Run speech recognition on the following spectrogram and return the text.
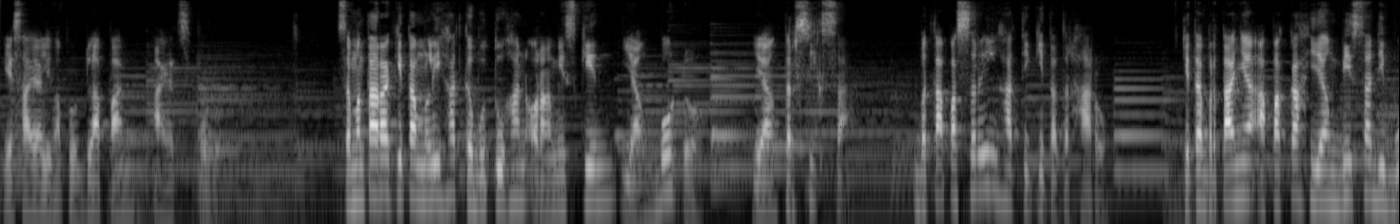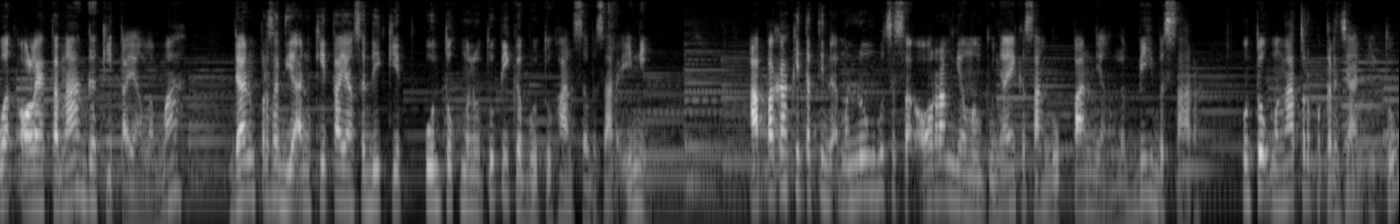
Yesaya 58 ayat 10. Sementara kita melihat kebutuhan orang miskin yang bodoh yang tersiksa, betapa sering hati kita terharu. Kita bertanya apakah yang bisa dibuat oleh tenaga kita yang lemah dan persediaan kita yang sedikit untuk menutupi kebutuhan sebesar ini. Apakah kita tidak menunggu seseorang yang mempunyai kesanggupan yang lebih besar untuk mengatur pekerjaan itu,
